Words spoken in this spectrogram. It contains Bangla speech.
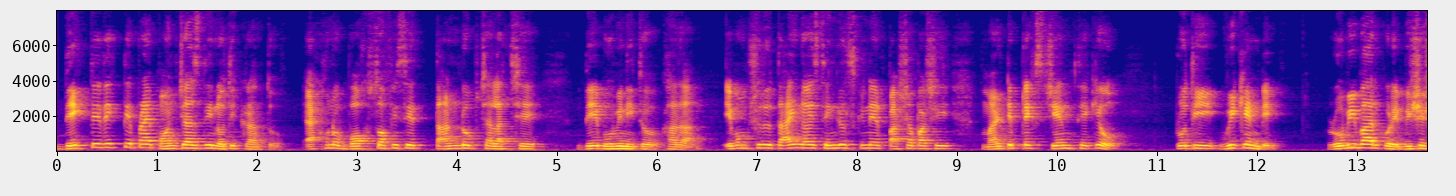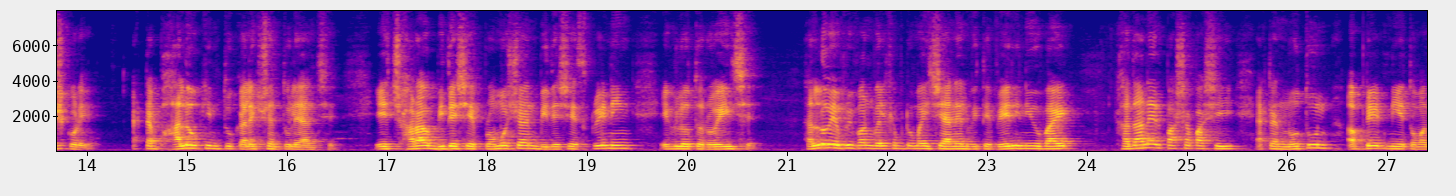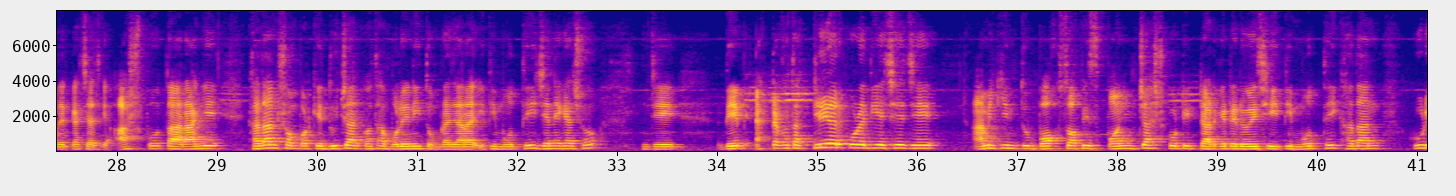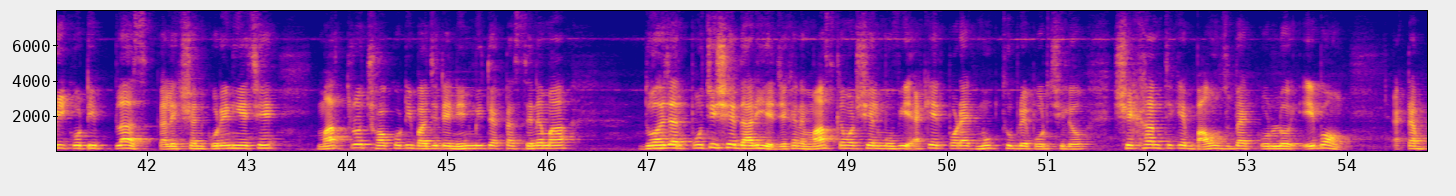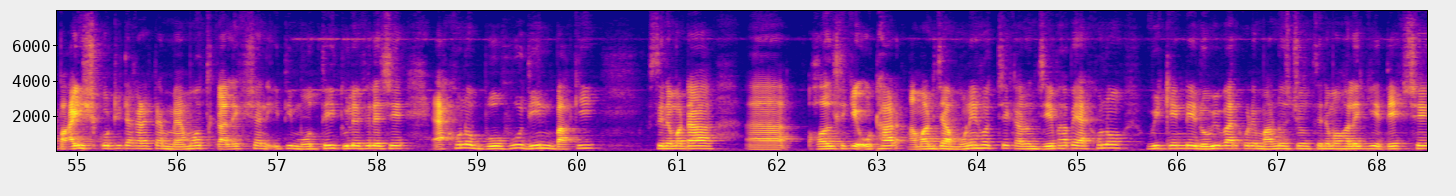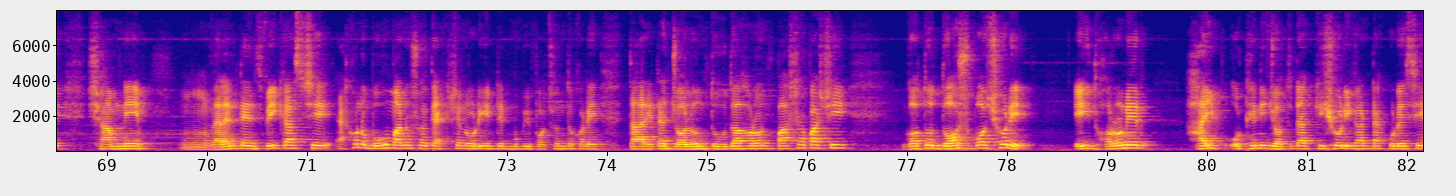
দেখতে দেখতে প্রায় পঞ্চাশ দিন অতিক্রান্ত। এখনও বক্স অফিসে তাণ্ডব চালাচ্ছে দেব অভিনীত খাদান। এবং শুধু তাই নয়, সিঙ্গেল স্ক্রিনের পাশাপাশি মাল্টিপ্লেক্স চেন থেকেও প্রতি উইকেন্ডে রবিবার করে, বিশেষ করে একটা ভালো কিন্তু কালেকশন তুলে আনছে। এছাড়াও বিদেশে প্রমোশন, বিদেশে স্ক্রিনিং, এগুলো তো রয়েইছে। Hello everyone welcome to my channel with a very new bite খাদানের পাশাপাশি একটা নতুন আপডেট নিয়ে তোমাদের কাছে আজকে আসব। তার আগে খাদান সম্পর্কে দু চার কথা বলে নিই, তোমরা যারা ইতিমধ্যেই জেনে গেছো যে দেব একটা কথা ক্লিয়ার করে দিয়েছে যে আমি কিন্তু বক্স অফিস পঞ্চাশ কোটির টার্গেটে রয়েছি। ইতিমধ্যেই খাদান কুড়ি কোটি প্লাস কালেকশন করে নিয়েছে। মাত্র ছ কোটি বাজেটে নির্মিত একটা সিনেমা দু হাজার পঁচিশে দাঁড়িয়ে, যেখানে মাস কমার্শিয়াল মুভি একের পর এক মুখ থুবড়ে পড়ছিল, সেখান থেকে বাউন্স ব্যাক করল এবং একটা বাইশ কোটি টাকার একটা ম্যামথ কালেকশন ইতিমধ্যেই তুলে ফেলেছে। এখনও বহু দিন বাকি সিনেমাটা হল থেকে ওঠার। আমার যা মনে হচ্ছে, কারণ যেভাবে এখনও উইকেন্ডে রবিবার করে মানুষজন সিনেমা হলে গিয়ে দেখছে, সামনে ভ্যালেন্টাইন্স উইক আসছে এখনও বহু মানুষ হয়তো অ্যাকশন ওরিয়েন্টেড মুভি পছন্দ করে। তার এটা জ্বলন্ত উদাহরণ। পাশাপাশি গত দশ বছরে এই ধরনের হাইপ ওঠেনি যতটা কিশোরী গানটা করেছে।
